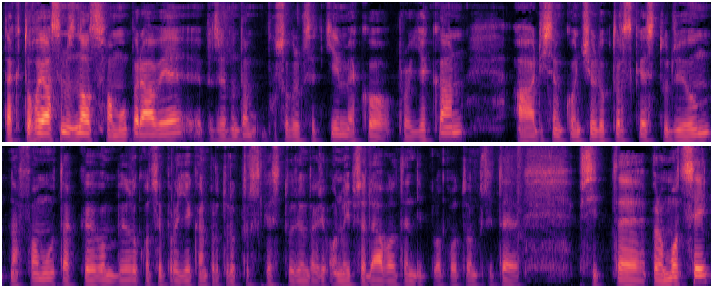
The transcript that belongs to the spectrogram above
tak toho já jsem znal z FAMu právě, protože jsem tam působil předtím jako proděkan a když jsem končil doktorské studium na FAMu, tak eh, on byl dokonce proděkan pro to doktorské studium, takže on mi předával ten diplom potom při té, při té promoci.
